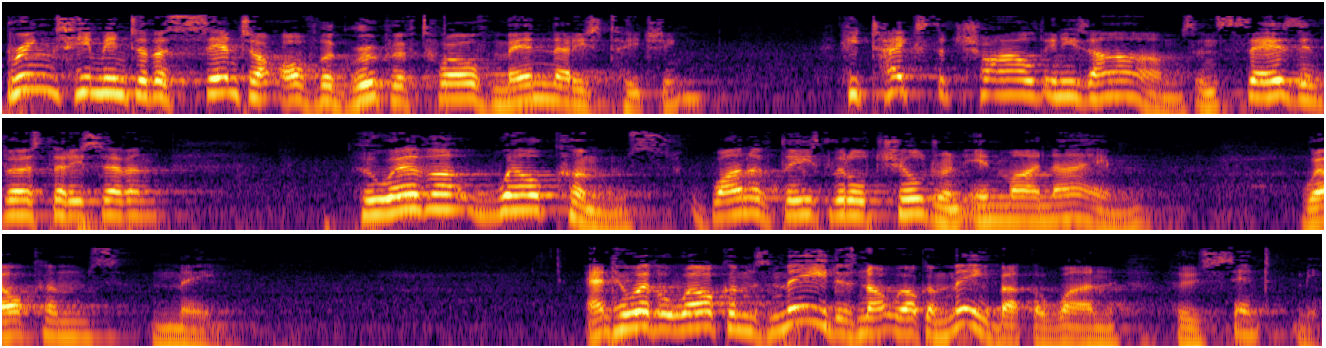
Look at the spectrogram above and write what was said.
brings him into the center of the group of 12 men that he's teaching. He takes the child in his arms and says in verse 37, Whoever welcomes one of these little children in my name welcomes me. And whoever welcomes me does not welcome me, but the one who sent me.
